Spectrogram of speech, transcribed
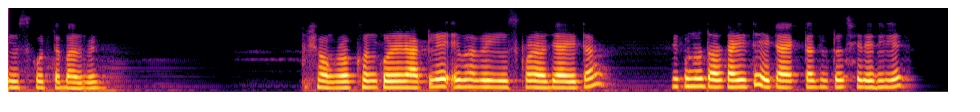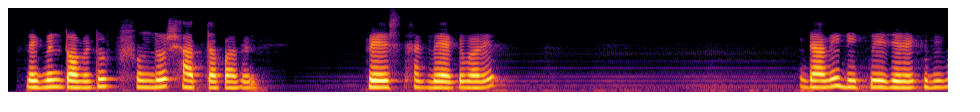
ইউজ করতে পারবেন। সংরক্ষণ করে রাখলে এভাবে ইউজ করা যায় এটা। যে কোনো তরকারিতে এটা একটা দুটো ছেড়ে দিলে দেখবেন টমেটো সুন্দর স্বাদটা পাবেন। ফ্রেশ থাকবে একেবারে। এটা আমি ডিপ ফ্রিজে রেখে দিব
